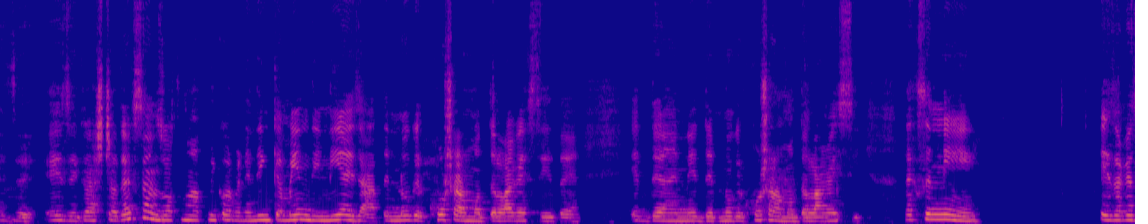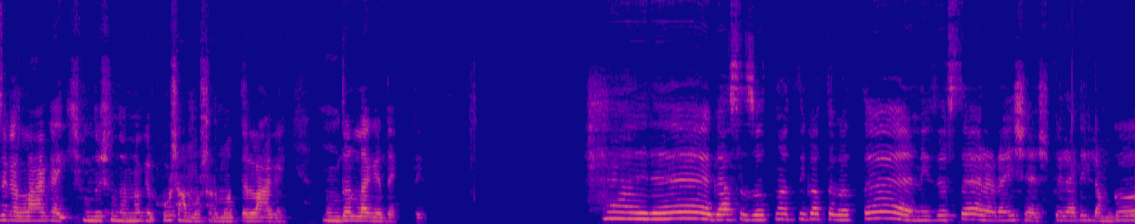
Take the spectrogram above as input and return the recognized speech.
এই যে এই যে গাছটা দেখছেন, যত্ন আপনি করবেন। এদিনকে মেহেন্দি নিয়ে এই যে হাতের নগের খোসার মধ্যে লাগাইছি, দেন। এদের খোসার মধ্যে লাগাইছি। দেখছেন নি? এই জায়গায় জায়গায় লাগাই, সুন্দর সুন্দর নগের খোসা মশার মধ্যে লাগাই সুন্দর লাগে দেখতে। হায় রে গাছের যত্ন করতে করতে নিজের চেহারাটাই শেষ করে দিলাম গো।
